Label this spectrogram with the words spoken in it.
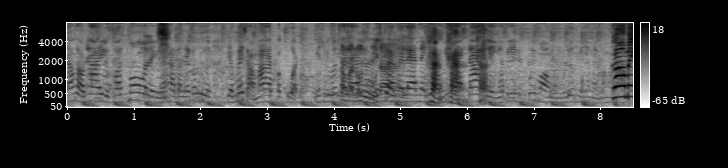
นางสาวไทยหรือคอสโมอะไรอย่างเงี้ยค่ะตอนนี้ก็คือยังไม่สามารถประกวดมิส s ู n ไทยแลนด์หรือมิสแกรนไทยแลนด์ในยุคค่ะของมิสค่ะแกรนได้ค่ะอะไรอย่างเงี้ยพี่ปุ้ยมองเรื่องนี้ยังไงบ้างคะ ก็ไม่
